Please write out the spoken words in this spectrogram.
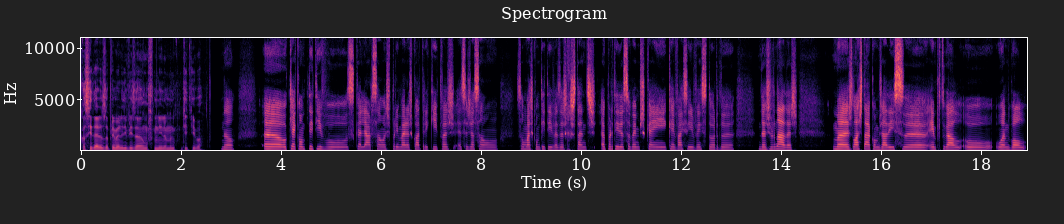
Consideras a primeira divisão feminina muito competitiva? Não. Uh, o que é competitivo, se calhar, são as primeiras quatro equipas, essas já são, são mais competitivas. As restantes, a partida, sabemos quem, quem vai sair vencedor de, das jornadas. Mas lá está, como já disse, em Portugal o, o handball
